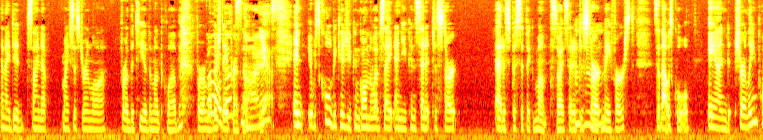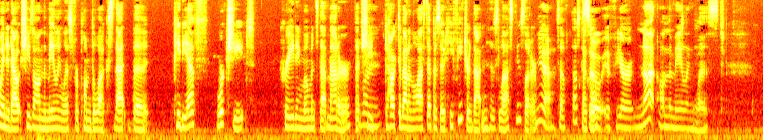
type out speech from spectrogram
And I did sign up my sister in law for the Tea of the Month Club for a Mother's Oh, Day that's present. nice. Yeah. And it was cool because you can go on the website and you can set it to start at a specific month. So I set it to start Mm-hmm. May 1st. So that was cool. And Charlene pointed out she's on the mailing list for Plum Deluxe that the PDF worksheet creating moments that matter that she talked about in the last episode, he featured that in his last newsletter. Yeah. So that was kind of So cool. if you're not on the mailing list,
